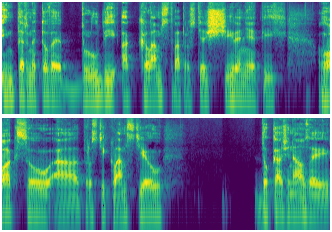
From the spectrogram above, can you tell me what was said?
internetové blúdy a klamstva, proste šírenie tých hoaxov a proste klamstiev dokáže naozaj e,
